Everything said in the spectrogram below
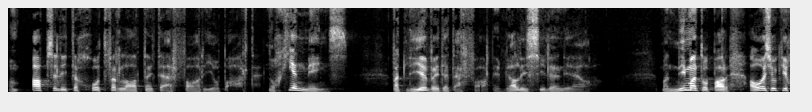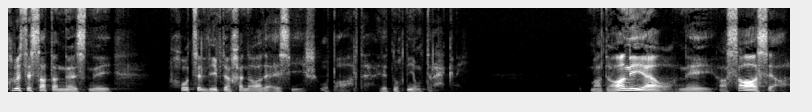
Om absolute godverlatenheid te ervaar hier op aarde. Nog geen mens wat lewe dit ervaar nie, wel die siele in die hel. Maar niemand op aarde, al is jy ook die grootste satanis, nê, God se liefde en genade is hier op aarde. Hy het dit nog nie onttrek nie. Maar Daniel, nê, Asasiel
